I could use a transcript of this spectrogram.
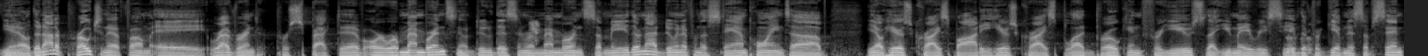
You know, they're not approaching it from a reverent perspective or remembrance, you know, do this in remembrance of me. They're not doing it from the standpoint of, you know, here's Christ's body, here's Christ's blood broken for you so that you may receive the mm-hmm. forgiveness of sin.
